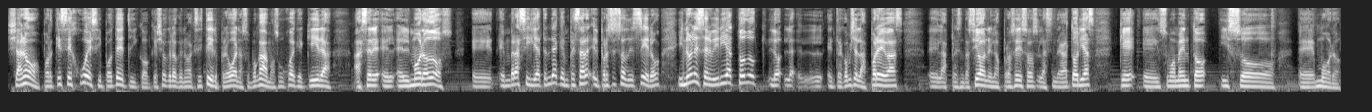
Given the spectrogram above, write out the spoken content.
ya no, porque ese juez hipotético, que yo creo que no va a existir, pero bueno, supongamos, un juez que quiera hacer el, el Moro 2 eh, en Brasilia, tendría que empezar el proceso de cero y no le serviría todo, lo- entre comillas, las pruebas, eh, las presentaciones, los procesos, las indagatorias que eh, en su momento hizo Moro.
